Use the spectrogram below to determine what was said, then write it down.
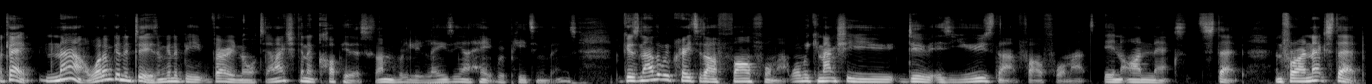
Okay, now what I'm going to do is I'm going to be very naughty. I'm actually going to copy this because I'm really lazy. I hate repeating things. Because now that we've created our file format, what we can actually do is use that file format in our next step. And for our next step,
